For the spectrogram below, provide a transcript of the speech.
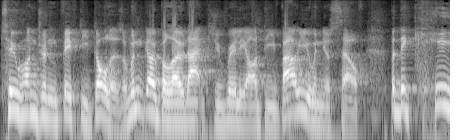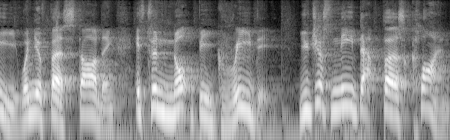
$250. I wouldn't go below that because you really are devaluing yourself. But the key when you're first starting is to not be greedy. You just need that first client.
